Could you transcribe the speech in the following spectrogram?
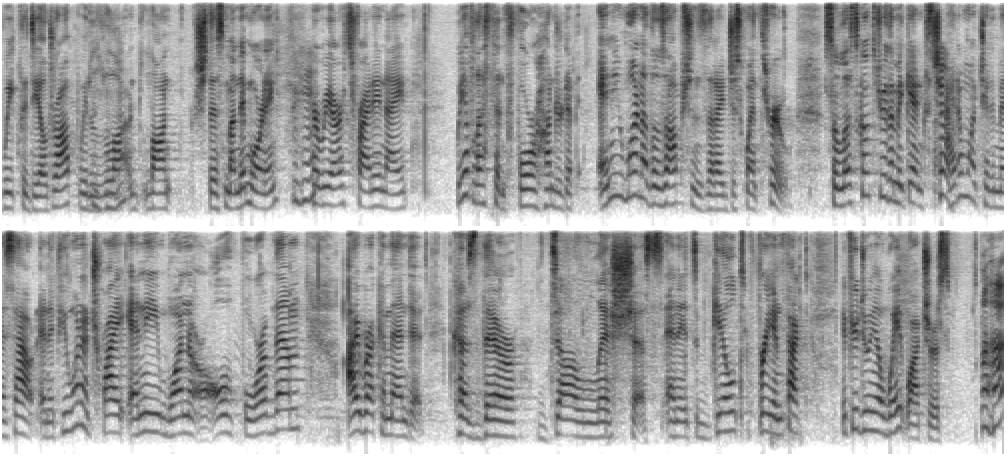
weekly deal drop. We Mm-hmm. lau- launched this Monday morning. Here we are, it's Friday night. We have less than 400 of any one of those options that I just went through. So let's go through them again because Sure. I don't want you to miss out. And if you want to try any one or all four of them, I recommend it because they're delicious and it's guilt-free. In fact, if you're doing a Weight Watchers Uh-huh.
